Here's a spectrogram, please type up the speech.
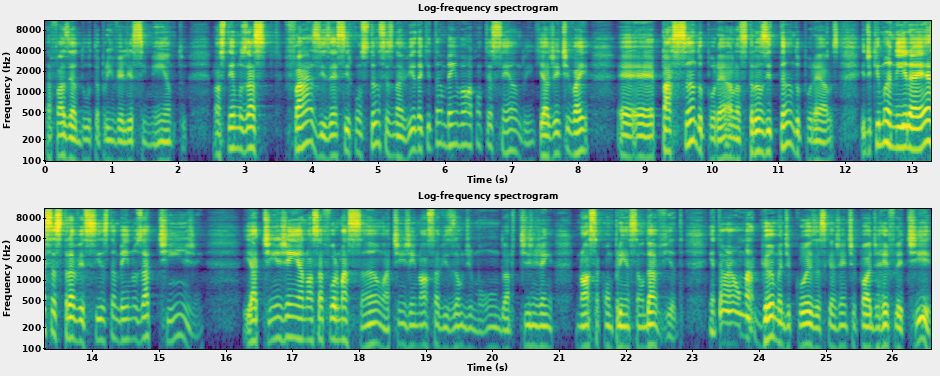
da fase adulta para o envelhecimento. Nós temos as fases, é, circunstâncias na vida que também vão acontecendo, em que a gente vai é, é, passando por elas, transitando por elas, e de que maneira essas travessias também nos atingem. E atingem a nossa formação, atingem nossa visão de mundo, atingem nossa compreensão da vida. Então, é uma gama de coisas que a gente pode refletir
